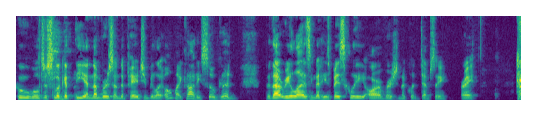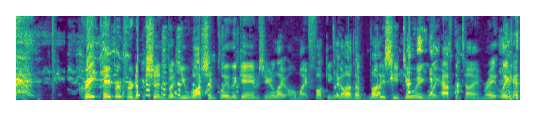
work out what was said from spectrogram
who will just look at the uh, numbers on the page and be like, "Oh my god, he's so good," without realizing that he's basically our version of Clint Dempsey, right? Great paper production, but you watch him play the games and you're like, "Oh my fucking Like, god, what like what fuck? is he doing like half the time, right?" Like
